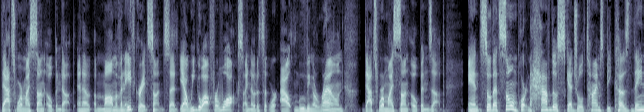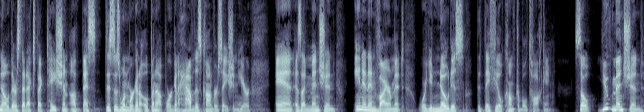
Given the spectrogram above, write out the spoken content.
that's where my son opened up. And a, a mom of an eighth grade son said, Yeah, we go out for walks. I notice that we're out moving around. That's where my son opens up. And so that's so important to have those scheduled times because they know there's that expectation of this this is when we're going to open up. We're going to have this conversation here. And as I mentioned, in an environment where you notice that they feel comfortable talking. So you've mentioned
